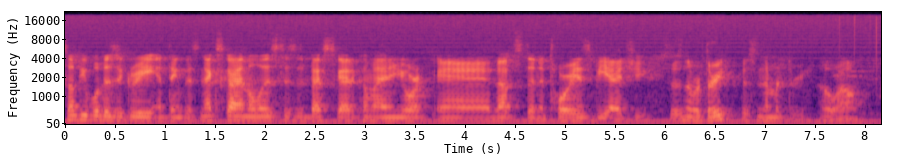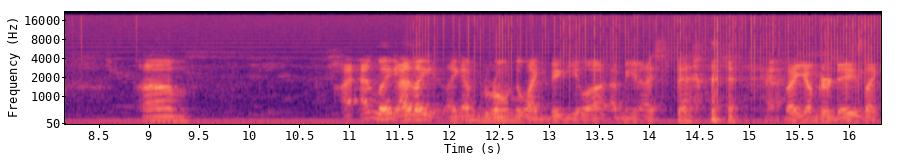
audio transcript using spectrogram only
Some people disagree and think this next guy on the list is the best guy to come out of New York, and that's the Notorious B.I.G. so this is number three. This is number three. Oh wow. Um. I, I like I like like I've grown to like Biggie a lot. I mean I spent my younger days like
